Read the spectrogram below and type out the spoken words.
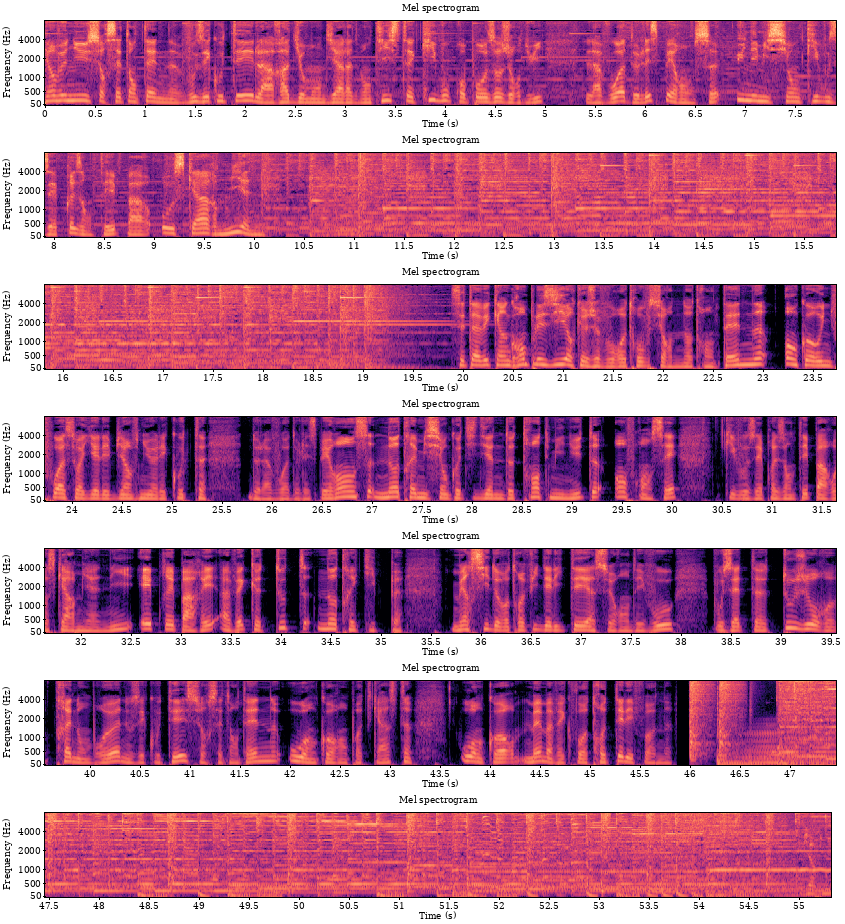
Bienvenue sur cette antenne. Vous écoutez la Radio Mondiale Adventiste qui vous propose aujourd'hui La Voix de l'Espérance, une émission qui vous est présentée par Oscar Miani. C'est avec un grand plaisir que je vous retrouve sur notre antenne. Encore une fois, soyez les bienvenus à l'écoute de La Voix de l'Espérance, notre émission quotidienne de 30 minutes en français qui vous est présentée par Oscar Miani et préparée avec toute notre équipe. Merci de votre fidélité à ce rendez-vous. Vous êtes toujours très nombreux à nous écouter sur cette antenne ou encore en podcast ou encore même avec votre téléphone.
